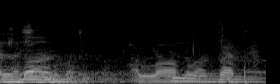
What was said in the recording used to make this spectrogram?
الله أكبر. الله أكبر.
